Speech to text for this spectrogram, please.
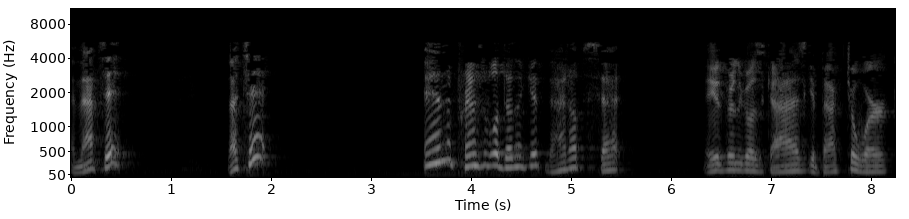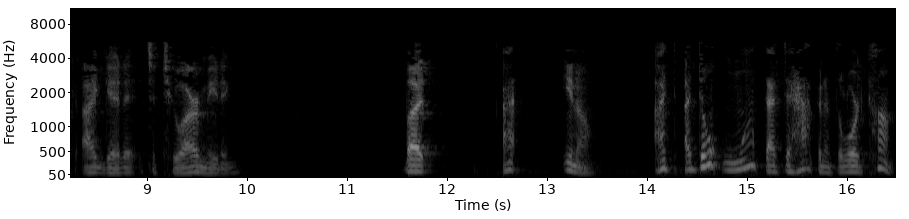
And that's it. That's it. And the principal doesn't get that upset. Maybe the principal goes, guys, get back to work. I get it. It's a two hour meeting. But, I, you know, I, I don't want that to happen if the Lord comes.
